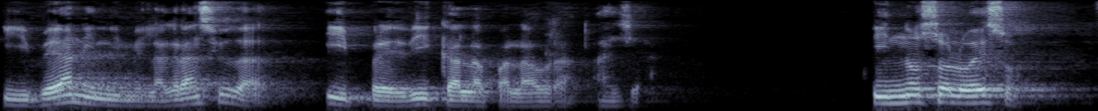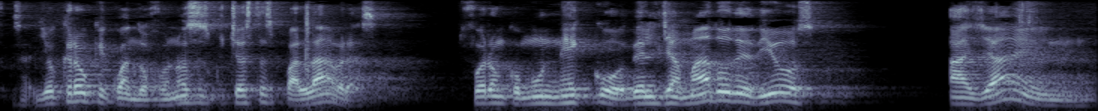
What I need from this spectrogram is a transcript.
y ve a Nínive, la gran ciudad, y predica la palabra allá. Y no solo eso, yo creo que cuando Jonás escuchó estas palabras, fueron como un eco del llamado de Dios allá en,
